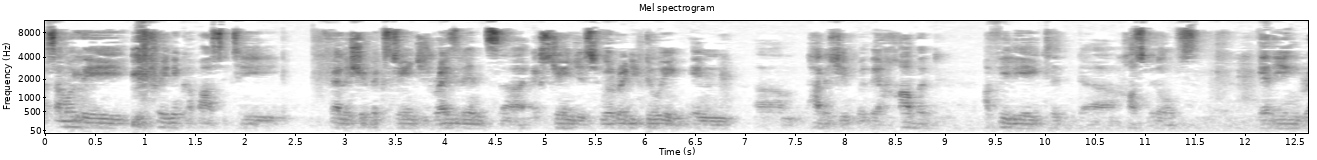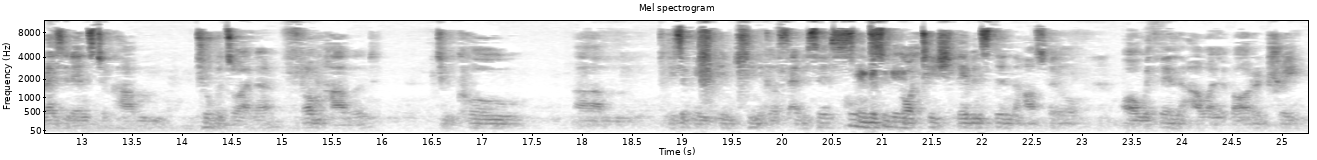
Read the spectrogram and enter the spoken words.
some of the training capacity fellowship exchanges, residence uh, exchanges we're already doing in um, partnership with the Harvard affiliated uh, hospitals, getting residents to come to Botswana from Harvard to co um, participate in clinical services. Scottish Livingstone Hospital, or within our laboratory.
